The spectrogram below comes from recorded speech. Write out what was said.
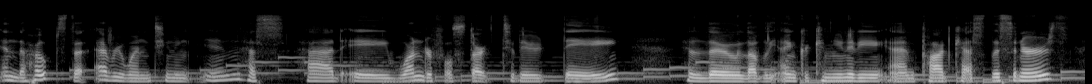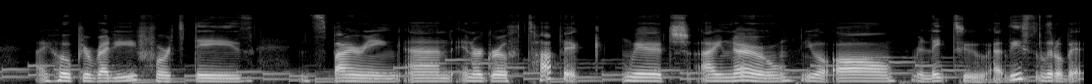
in the hopes that everyone tuning in has had a wonderful start to their day. Hello, lovely Anchor community and podcast listeners. I hope you're ready for today's inspiring and inner growth topic, which I know you will all relate to at least a little bit.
